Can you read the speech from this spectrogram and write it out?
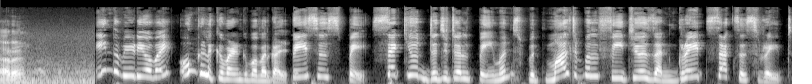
யாரு? இந்த வீடியோவை உங்களுக்கு வழங்குபவர்கள் bases pay secure digital payments with multiple features and great success rate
